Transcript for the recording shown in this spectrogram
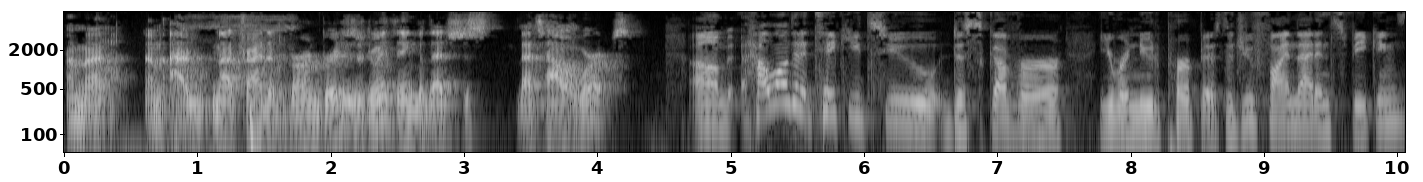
I'm not, I'm, I'm not trying to burn bridges or do anything, but that's just, that's how it works. Um, how long did it take you to discover your renewed purpose? Did you find that in speaking?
